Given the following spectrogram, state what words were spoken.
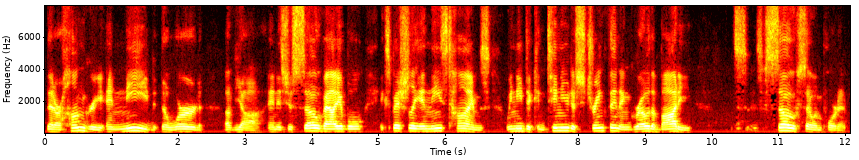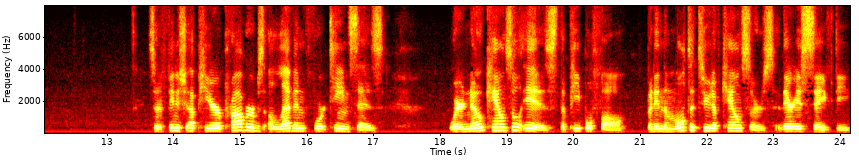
that are hungry and need the word of Yah, and it's just so valuable, especially in these times. We need to continue to strengthen and grow the body. It's, it's so so important. So to finish up here, Proverbs 11:14 says, "Where no counsel is, the people fall." but in the multitude of counselors there is safety.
